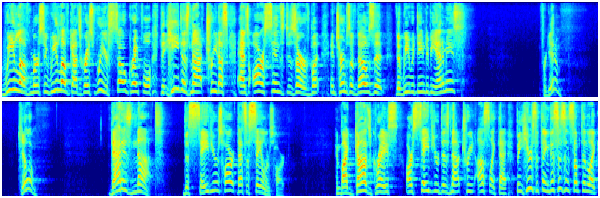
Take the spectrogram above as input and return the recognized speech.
we love mercy, we love God's grace, we are so grateful that He does not treat us as our sins deserve. But in terms of those that, that we would deem to be enemies, forget them, kill them. That is not the Savior's heart, that's a sailor's heart. And by God's grace, our Savior does not treat us like that. But here's the thing this isn't something like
